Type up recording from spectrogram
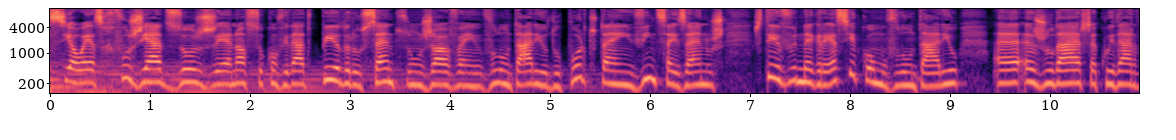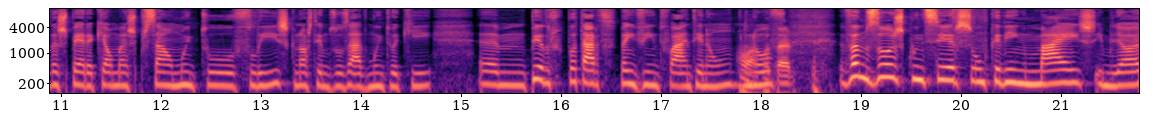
SOS Refugiados. Hoje é nosso convidado Pedro Santos, um jovem voluntário do Porto, tem 26 anos, esteve na Grécia como voluntário a ajudar a cuidar da espera, que é uma expressão muito feliz que nós temos usado muito aqui. Um, Pedro, boa tarde, bem-vindo à Antena 1 de Olá, novo. boa tarde. Vamos hoje conhecer um bocadinho mais e melhor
